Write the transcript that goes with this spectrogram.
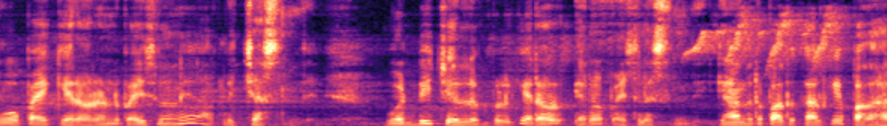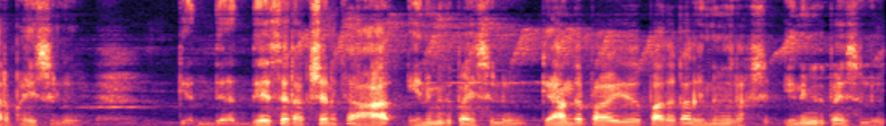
రూపాయికి ఇరవై రెండు పైసలని అక్కడ ఇచ్చేస్తుంది. వడ్డీ చెల్లింపులకి ఇరవై ఇరవై పైసలు ఇస్తుంది. కేంద్ర పథకాలకి పదహారు పైసలు. దేశ రక్షణకి ఎనిమిది పైసలు కేంద్ర ప్రాయోజిత పథకాలు ఎనిమిది లక్ష ఎనిమిది పైసలు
